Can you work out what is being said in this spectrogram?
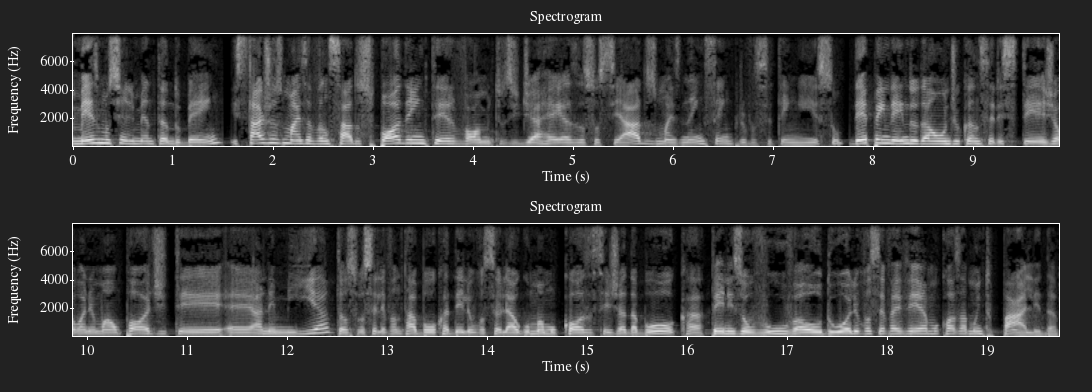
mesmo se alimentando bem. Estágios mais avançados podem ter vômitos e diarreias associados, mas nem sempre você tem isso. Dependendo da onde o câncer esteja, o animal pode ter é, anemia. Então, se você levantar a boca dele ou você olhar alguma mucosa, seja da boca, pênis ou vulva ou do olho, você vai ver a mucosa muito pálida.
